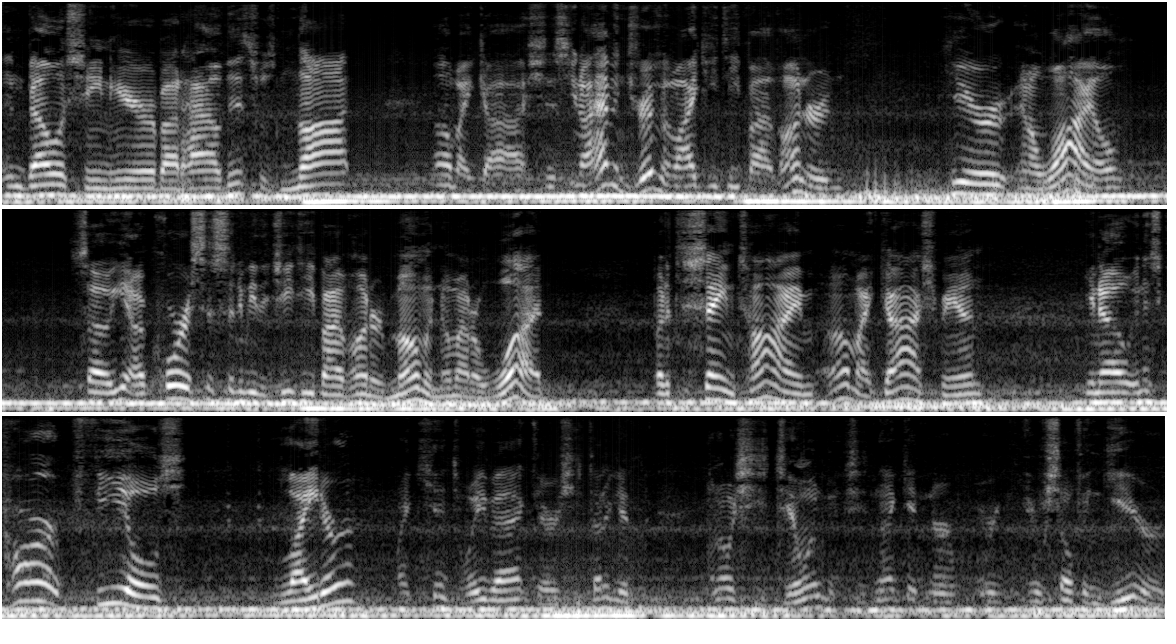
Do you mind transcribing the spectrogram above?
embellishing here about how this was not oh my gosh, this you know, I haven't driven my GT 500 here in a while. So, you know, of course this is going to be the GT 500 moment no matter what. But at the same time, oh my gosh, man. You know, and this car feels lighter. My kid's way back there. She's better get. I don't know what she's doing, but she's not getting her, her herself in gear.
